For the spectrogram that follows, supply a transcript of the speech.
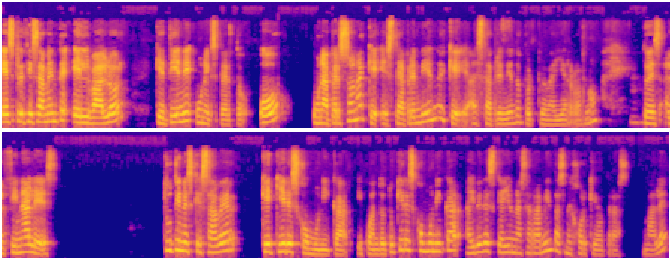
es precisamente el valor que tiene un experto o una persona que esté aprendiendo y que está aprendiendo por prueba y error, ¿no? Entonces, al final es tú tienes que saber qué quieres comunicar. Y cuando tú quieres comunicar, hay veces que hay unas herramientas mejor que otras, ¿vale?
